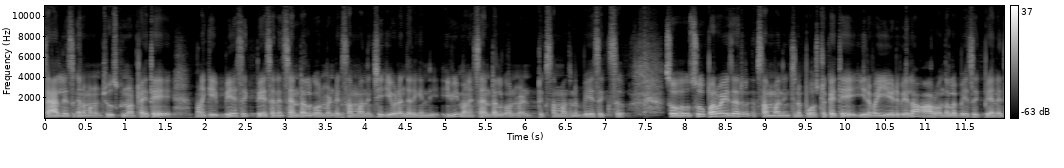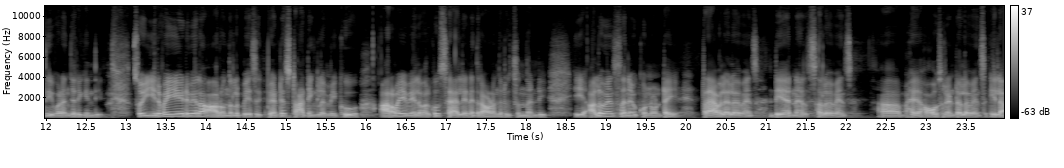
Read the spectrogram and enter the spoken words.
శాలరీస్ కనుక మనం చూసుకున్నట్లయితే మనకి బేసిక్ పేస్ అనేది సెంట్రల్ గవర్నమెంట్కి సంబంధించి ఇవ్వడం జరిగింది. ఇవి మనకి సెంట్రల్ గవర్నమెంట్కి సంబంధించిన బేసిక్స్. సో సూపర్వైజర్ సంబంధించిన పోస్టులకు అయితే ఇరవై ఏడు వేల ఆరు వందల బేసిక్ పే అనేది ఇవ్వడం జరిగింది. సో ఇరవై ఏడు వేల ఆరు వందల బేసిక్ పే అంటే స్టార్టింగ్లో మీకు అరవై వేల వరకు శాలరీ అనేది రావడం జరుగుతుందండి. ఈ అలవెన్స్ అనేవి కొన్ని ఉంటాయి. Travel allowance DRLs allowance house rent allowance ఇలా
